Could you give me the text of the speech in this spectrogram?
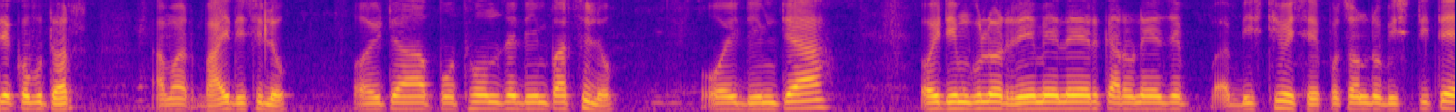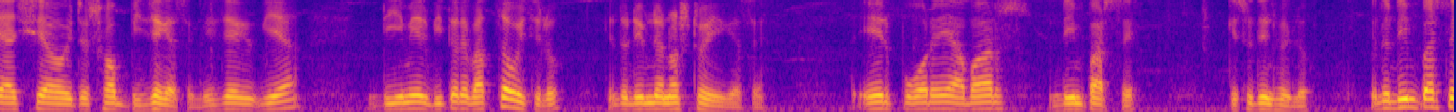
যে কবুতর আমার ভাই দিছিল, ওইটা প্রথম যে ডিম পারছিল, ওই ডিমটা, ওই ডিমগুলো রেমেলের কারণে যে বৃষ্টি হয়েছে প্রচণ্ড বৃষ্টিতে আসিয়া ওইটা সব ভিজে গেছে। ভিজে গিয়া ডিমের ভিতরে বাচ্চা হয়েছিল কিন্তু ডিমটা নষ্ট হয়ে গেছে। এরপরে আবার ডিম পারছে, কিছুদিন হইল। কিন্তু ডিম পারছে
